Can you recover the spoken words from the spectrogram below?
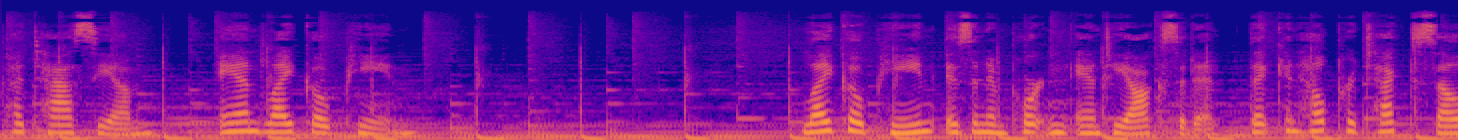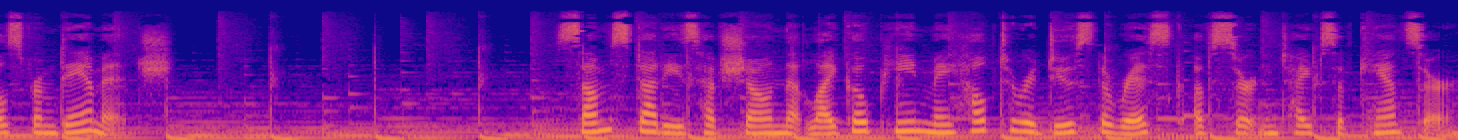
potassium, and lycopene. Lycopene is an important antioxidant that can help protect cells from damage. Some studies have shown that lycopene may help to reduce the risk of certain types of cancer,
